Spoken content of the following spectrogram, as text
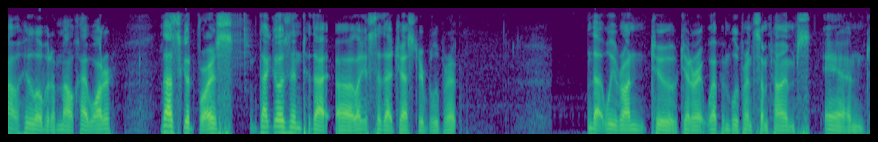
Oh, hit a little bit of Melchi water. That's good for us. That goes into that, uh, like I said, that Jester blueprint that we run to generate weapon blueprints sometimes, and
